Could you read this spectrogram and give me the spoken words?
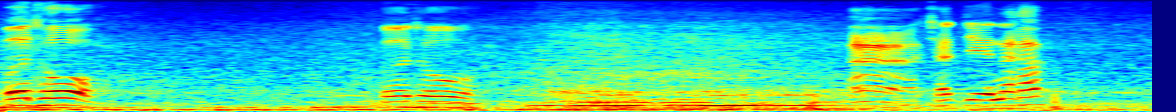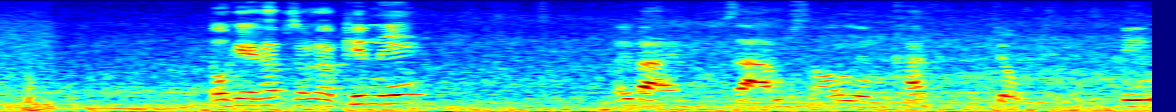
เบอร์โทรเบอร์โทร ชัดเจนนะครับ โอเคครับสำหรับคลิปนี้ บ๊ายบาย3 2 1คัดจบปิ้ง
